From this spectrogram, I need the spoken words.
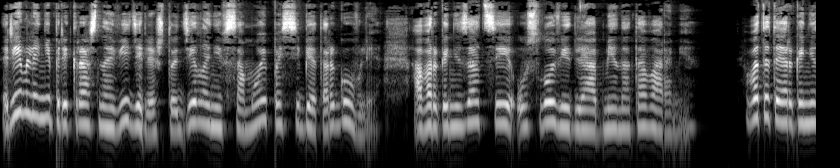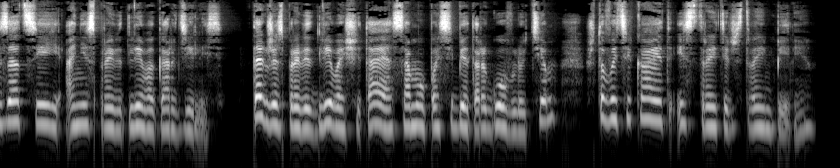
Римляне прекрасно видели, что дело не в самой по себе торговле, а в организации условий для обмена товарами. Вот этой организацией они справедливо гордились, также справедливо считая саму по себе торговлю тем, что вытекает из строительства империи.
